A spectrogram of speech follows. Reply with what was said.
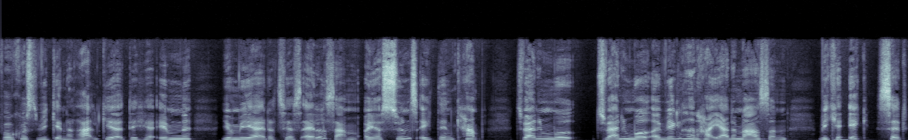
fokus vi generelt giver det her emne, jo mere er der til os alle sammen. Og jeg synes ikke, det er en kamp. Tværtimod, tværtimod, og i virkeligheden har jeg det meget sådan, vi kan ikke sætte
